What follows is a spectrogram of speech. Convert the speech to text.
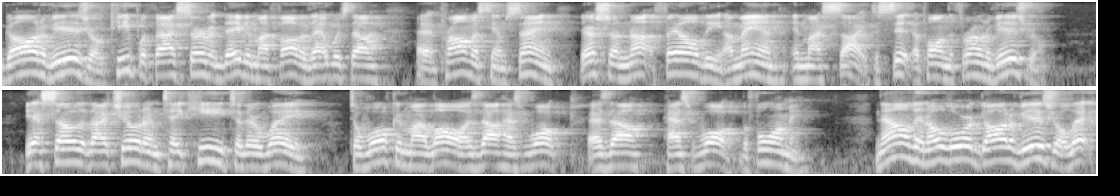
God of Israel, keep with thy servant David my father that which thou hast promised him, saying, There shall not fail thee a man in my sight to sit upon the throne of Israel. Yet so that thy children take heed to their way, to walk in my law as thou hast walked, as thou hast walked before me. Now then, O Lord God of Israel, let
